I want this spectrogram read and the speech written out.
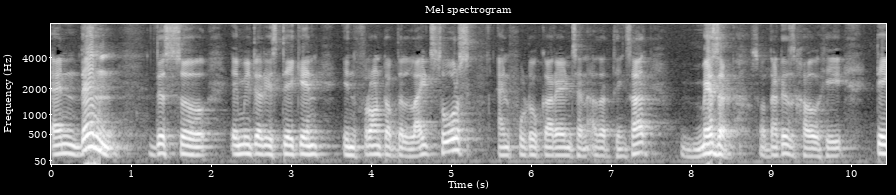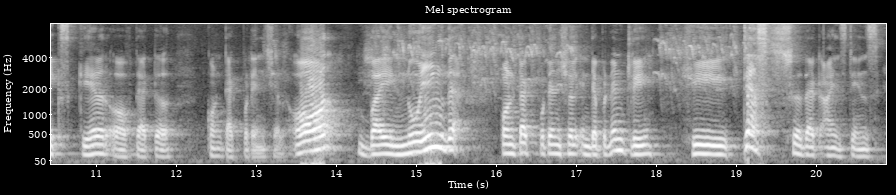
and then this uh, emitter is taken in front of the light source and photocurrents and other things are measured. So that is how he takes care of that uh, contact potential or by knowing the contact potential independently he tests that Einstein's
